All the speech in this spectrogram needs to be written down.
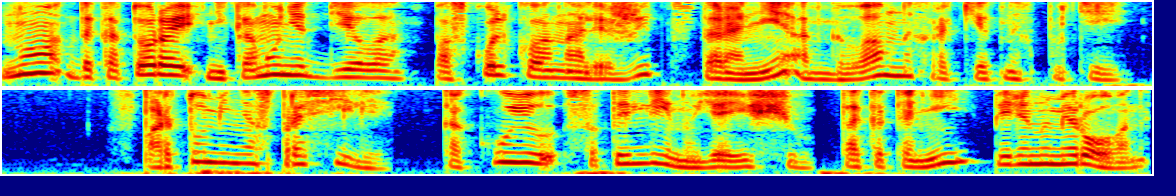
но до которой никому нет дела, поскольку она лежит в стороне от главных ракетных путей. В порту меня спросили, какую сателлину я ищу, так как они перенумерованы.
